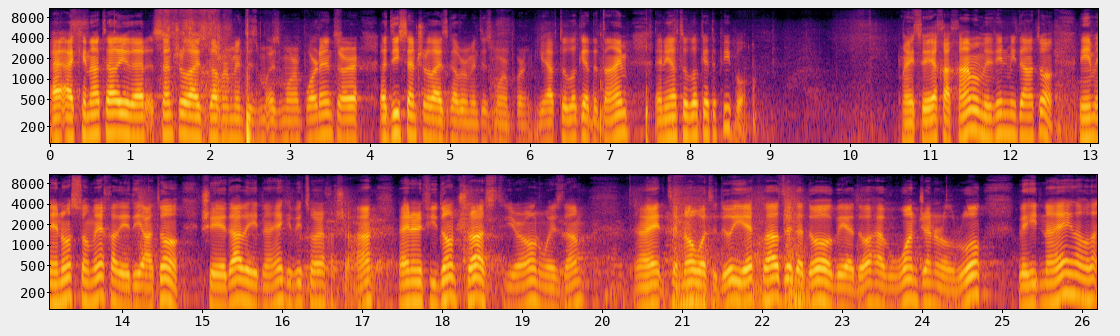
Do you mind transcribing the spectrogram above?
I, I cannot tell you that a centralized government is is more important or a decentralized government is more important. You have to look at the time and you have to look at the people. Right, so יהיה חכם ומבין מדעתו, ואם אינו סומך על ידיעתו, שידע להתנהג כפי צורך השעה, right, and if you don't trust your own wisdom, right, to know what to do, יהיה כלל זה גדול בידו, have one general rule, להתנהג לעולם,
